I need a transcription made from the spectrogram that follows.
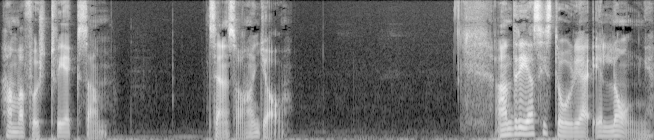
Han var först tveksam. Sen sa han ja. Andreas historia är lång.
